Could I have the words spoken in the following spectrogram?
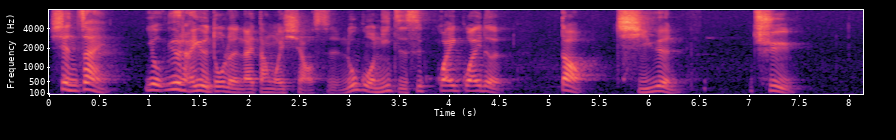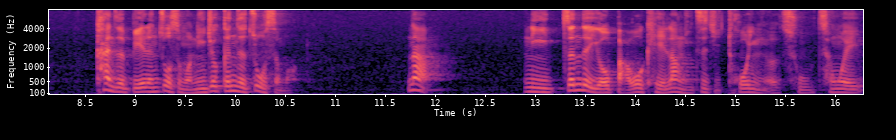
现在又越来越多人来当为小时。如果你只是乖乖的到祈愿去看着别人做什么，你就跟着做什么，那你真的有把握可以让你自己脱颖而出，成为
